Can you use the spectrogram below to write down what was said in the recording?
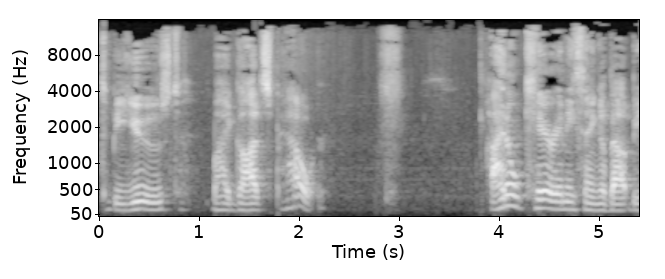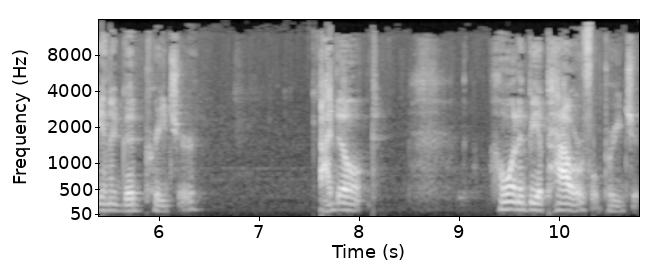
to be used by God's power. I don't care anything about being a good preacher. I don't. I want to be a powerful preacher.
